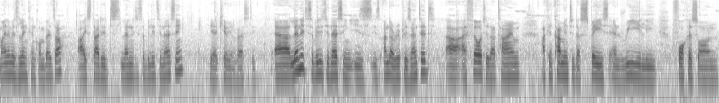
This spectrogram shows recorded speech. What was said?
My name is Lincoln Kombedza. I studied learning disability nursing here at Keele University. Uh, learning disability nursing is, is underrepresented. Uh, I felt at that time I can come into the space and really focus on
